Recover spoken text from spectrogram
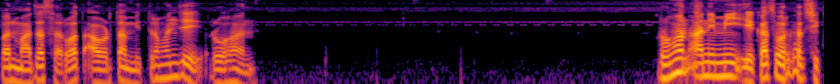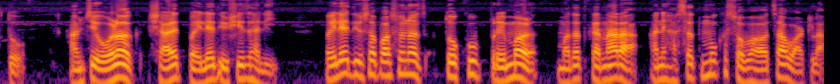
पण माझा सर्वात आवडता मित्र म्हणजे रोहन. रोहन आणि मी एकाच वर्गात शिकतो. आमची ओळख शाळेत पहिल्या दिवशी झाली. पहिल्या दिवसापासूनच तो खूप प्रेमळ मदत करणारा आणि हसतमुख स्वभावाचा वाटला.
